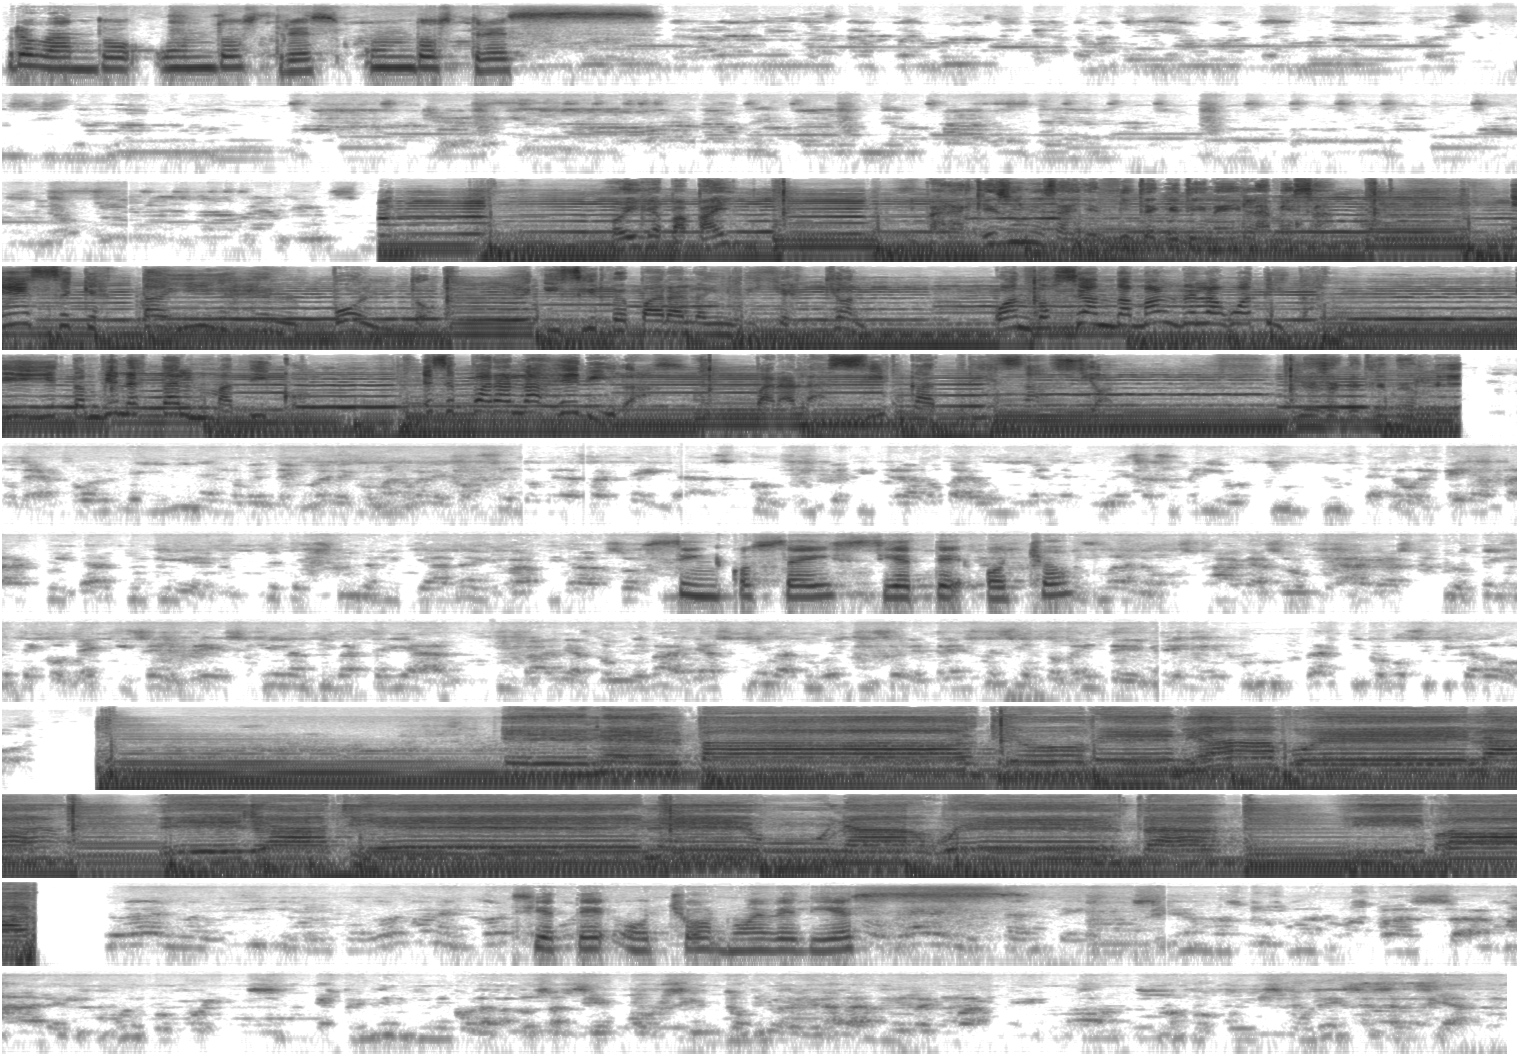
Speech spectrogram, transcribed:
Probando, un, dos, tres, un, dos, tres. Oiga, papay, ¿y para qué son esas hierbitas que tiene ahí en la mesa? Sirve para la indigestión, cuando se anda mal de la guatita. Y también está el matico, ese es para las heridas, para la cicatrización. Y ese que tiene río. Cinco, seis, siete, ocho hagas, protégete con XL3 gel antibacterial. Y vayas donde vayas, lleva tu XL3 de 120 ml con un práctico dosificador. En el patio de mi abuela, ella tiene una huerta y para... 7, 8, 9, 10 vas a amar el nuevo Quicks. El primer químico lavadosa 100% biodegradable y renovable. Nuevo Quicks es esencial.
